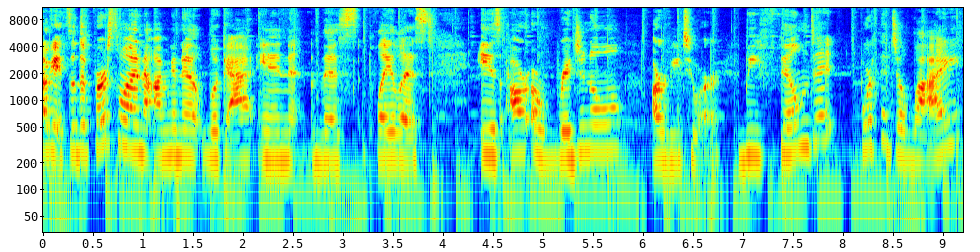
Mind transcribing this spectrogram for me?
Okay, so the first one I'm gonna look at in this playlist is our original RV tour. We filmed it 4th of July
